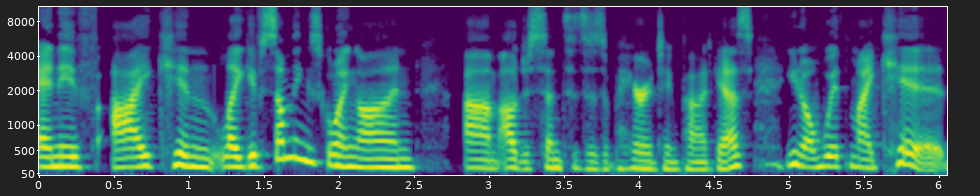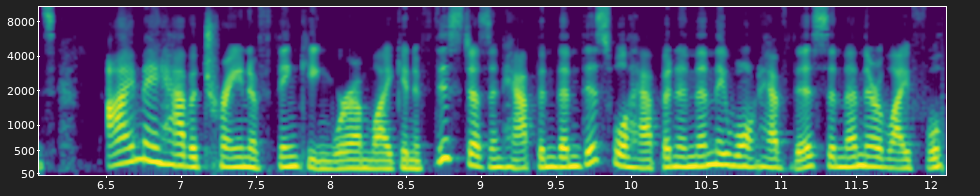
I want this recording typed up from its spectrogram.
And if I can like if something's going on, um, I'll just since this is a parenting podcast, you know, with my kids, I may have a train of thinking where I'm like, and if this doesn't happen, then this will happen, and then they won't have this, and then their life will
